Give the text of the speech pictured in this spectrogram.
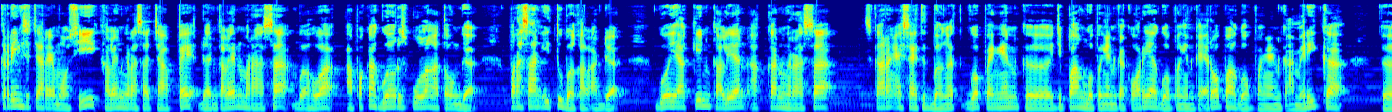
kering secara emosi, kalian ngerasa capek, dan kalian merasa bahwa apakah gue harus pulang atau enggak. Perasaan itu bakal ada. Gue yakin kalian akan ngerasa sekarang excited banget. Gue pengen ke Jepang gue pengen ke Korea gue pengen ke Eropa gue pengen ke Amerika ke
